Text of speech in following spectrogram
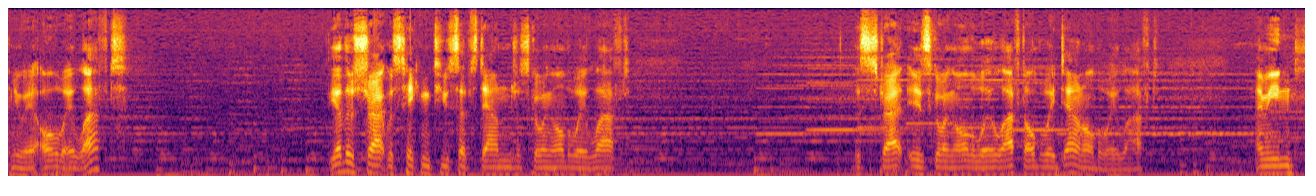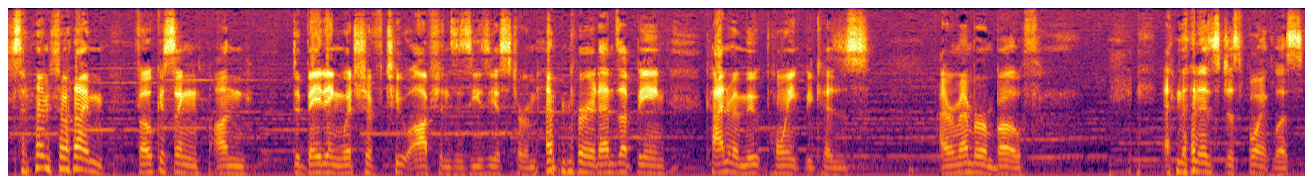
Anyway, all the way left. The other strat was taking two steps down and just going all the way left. This strat is going all the way left, all the way down, all the way left. I mean, sometimes when I'm focusing on debating which of two options is easiest to remember, it ends up being kind of a moot point because I remember them both. and then it's just pointless.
